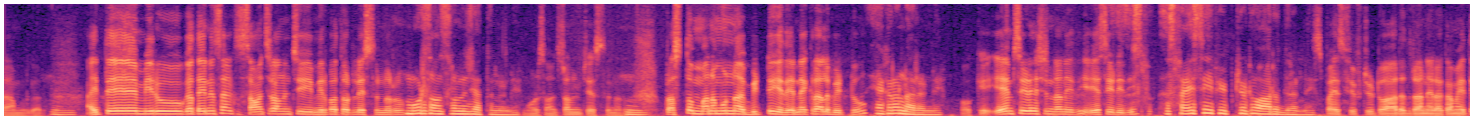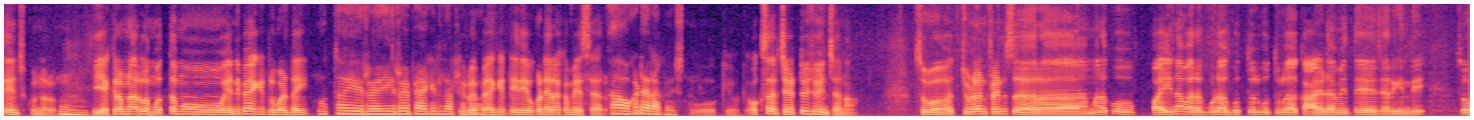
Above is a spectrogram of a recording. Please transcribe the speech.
రాములు గారు. అయితే మీరు గత ఎన్ని సంవత్సరాల నుంచి మిరప తోటలు వేస్తున్నారు? మూడు సంవత్సరాల నుంచి చేస్తానండి. మూడు సంవత్సరాల నుంచి చేస్తున్నారు. ప్రస్తుతం మనమున్న బిట్టు ఇది ఎన్ని ఎకరాల బిట్టు? ఎకరన్నారండి. ఓకే. ఏం సీడ్ వేసిండ్రు అనేది? ఏ సీడ్ ఇది? స్పైసీ ఫిఫ్టీ టు ఆరుద్రండి స్పైస్ ఫిఫ్టీ టు ఆరుద్ర అనే రకం అయితే ఎంచుకున్నారు. ఈ ఎకరం నరలో మొత్తము ఎన్ని ప్యాకెట్లు పడ్డాయి? మొత్తం ఇరవై ఇరవై ప్యాకెట్లు ఇరవై ప్యాకెట్ ఇది ఒకటే రకం వేశారు? ఒకటే రకం ఇష్టం ఓకే ఓకే. ఒకసారి చెట్టు చూపించానా? సో చూడండి ఫ్రెండ్స్ మనకు పైన వరకు కూడా గుత్తులు గుత్తులుగా కాయడం అయితే జరిగింది. సో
